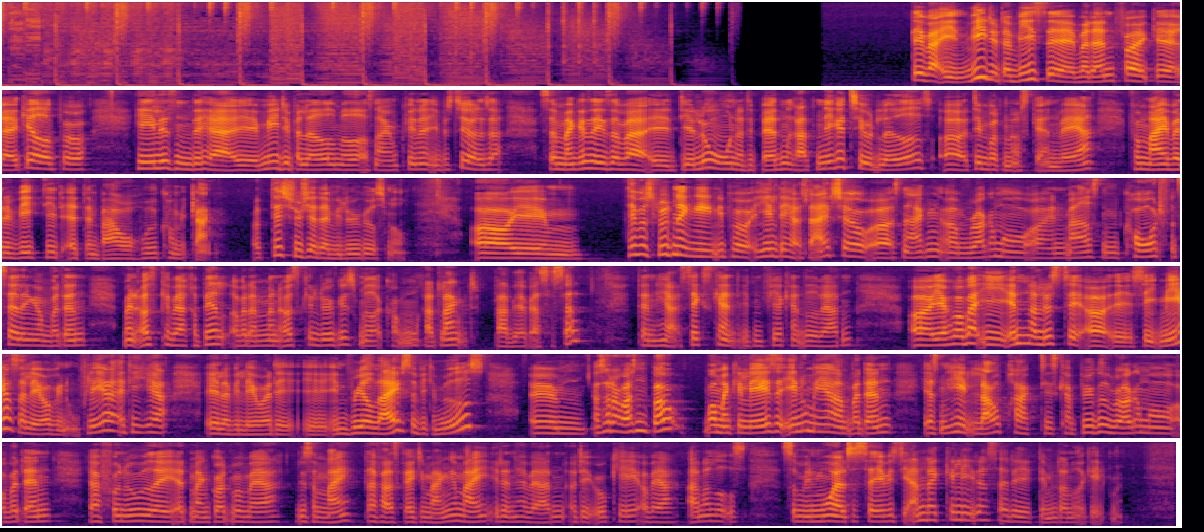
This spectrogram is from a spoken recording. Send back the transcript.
Det var en video, der viste, øh, hvordan folk øh, reagerede på hele sådan det her øh, medieballade med at snakke om kvinder i bestyrelser. Som man kan se, så var dialogen og debatten ret negativt lavet, og det må den også gerne være. For mig var det vigtigt, at den bare overhovedet kom i gang. Og det synes jeg, at vi lykkedes med. Og øhm, det var slutningen egentlig på hele det her slideshow og snakken om Rockamore og en meget sådan kort fortælling om, hvordan man også kan være rebel og hvordan man også kan lykkes med at komme ret langt bare ved at være sig selv. Den her sekskant i den firkantede verden. Og jeg håber, I enten har lyst til at øh, se mere, så laver vi nogle flere af de her, eller vi laver det øh, in real life, så vi kan mødes. Øhm, og så er der også en bog, hvor man kan læse endnu mere om, hvordan jeg sådan helt lavpraktisk har bygget Rockamore, og hvordan jeg har fundet ud af, at man godt må være ligesom mig. Der er faktisk rigtig mange af mig i den her verden, og det er okay at være anderledes. Som min mor altid sagde, hvis de andre ikke kan lide dig, så er det dem, der er noget galt med.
